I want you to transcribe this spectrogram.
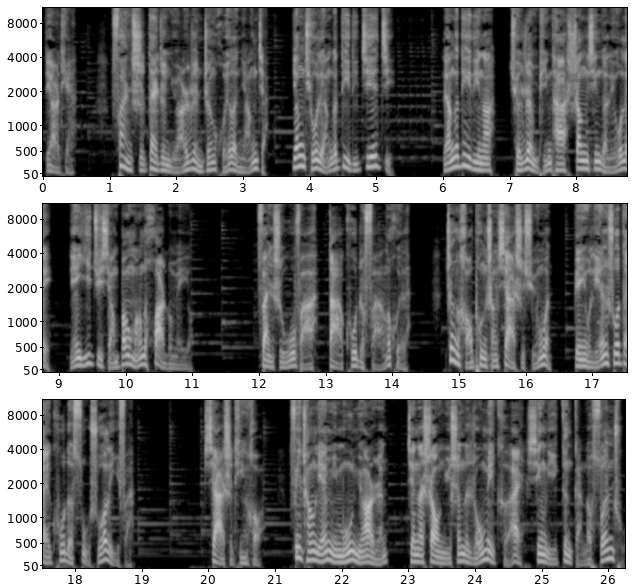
第二天，范氏带着女儿认真回了娘家，央求两个弟弟接济。两个弟弟呢，却任凭他伤心的流泪，连一句想帮忙的话都没有。范氏无法，大哭着返了回来，正好碰上夏氏询问，便又连说带哭的诉说了一番。夏氏听后，非常怜悯母女二人。见那少女生的柔媚可爱，心里更感到酸楚，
